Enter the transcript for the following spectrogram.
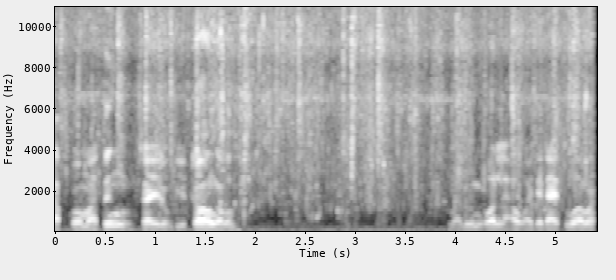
กลับก็มาตึ้งใส่ลูกตีจ้องครับผมมาลุ้นก่อนแล้วว่าจะได้ตัวไหม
